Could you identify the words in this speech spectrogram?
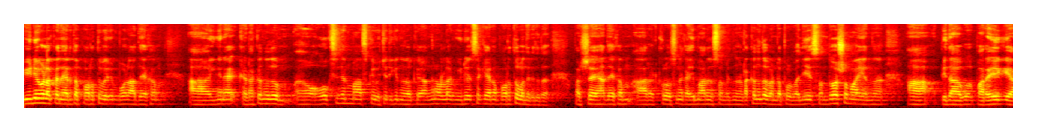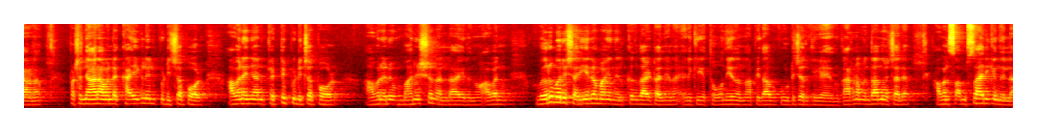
വീഡിയോകളൊക്കെ നേരത്തെ പുറത്തു വരുമ്പോൾ അദ്ദേഹം ഇങ്ങനെ കിടക്കുന്നതും ഓക്സിജൻ മാസ്ക് വെച്ചിരിക്കുന്നതൊക്കെ അങ്ങനെയുള്ള വീഡിയോസൊക്കെയാണ് പുറത്തു വന്നിരുന്നത്. പക്ഷേ അദ്ദേഹം ആ റെഡ് ക്രോസിന് കൈമാറുന്ന സമയത്ത് നടക്കുന്നത് കണ്ടപ്പോൾ വലിയ സന്തോഷമായി എന്ന് ആ പിതാവ് പറയുകയാണ്. പക്ഷെ ഞാൻ അവന്റെ കൈകളിൽ പിടിച്ചപ്പോൾ അവനെ ഞാൻ കെട്ടിപ്പിടിച്ചപ്പോൾ അവനൊരു മനുഷ്യനല്ലായിരുന്നു. അവൻ വെറുമൊരു ശരീരമായി നിൽക്കുന്നതായിട്ട് തന്നെയാണ് എനിക്ക് തോന്നിയതെന്ന് ആ പിതാവ് കൂട്ടിച്ചേർക്കുകയായിരുന്നു. കാരണം എന്താണെന്ന് വെച്ചാൽ അവൻ സംസാരിക്കുന്നില്ല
